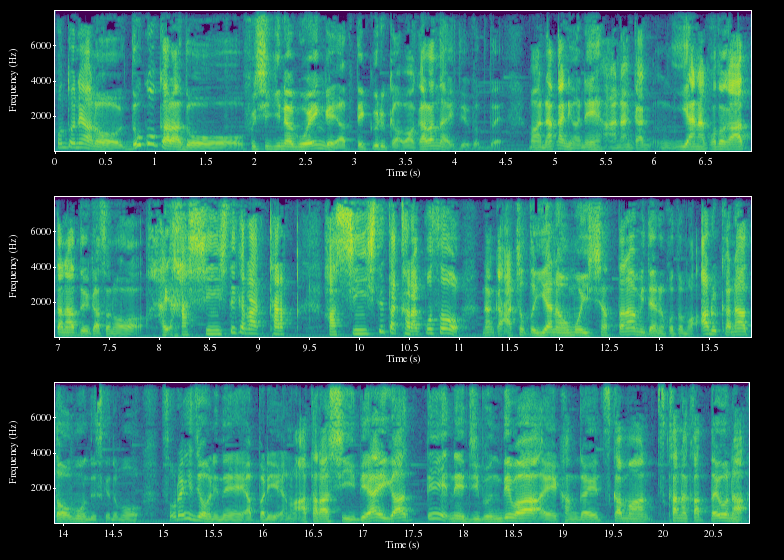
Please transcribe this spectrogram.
本当にあの、どこからどう不思議なご縁がやってくるかわからないということで、まあ中にはね、あ、なんか嫌なことがあったなというか、その、発信してから、から発信してたからこそ、なんか、あ、ちょっと嫌な思いしちゃったなみたいなこともあるかなとは思うんですけども、それ以上にね、やっぱりあの、新しい出会いがあって、ね、自分では、え考えつかま、つかなかったような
